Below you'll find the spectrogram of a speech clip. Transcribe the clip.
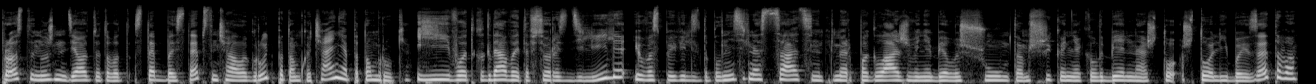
Просто нужно делать это вот степ-бай-степ степ. Сначала грудь, потом качание, потом руки. И вот когда вы это все разделили, и у вас появились дополнительные ассоциации, например, поглаживание, белый шум, там, шиканье, колыбельное, что, что-либо из этого,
